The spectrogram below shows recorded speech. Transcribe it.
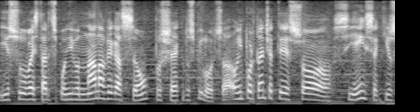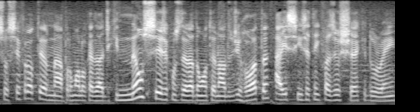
Isso vai estar disponível na navegação para o cheque dos pilotos. O importante é ter só ciência que se você for alternar para uma localidade que não seja considerada um alternado de rota, aí sim você tem que fazer o cheque do RAIN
